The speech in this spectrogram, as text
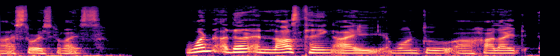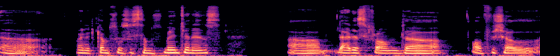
uh, storage device. One other and last thing I want to uh, highlight uh, when it comes to systems maintenance um, that is from the official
